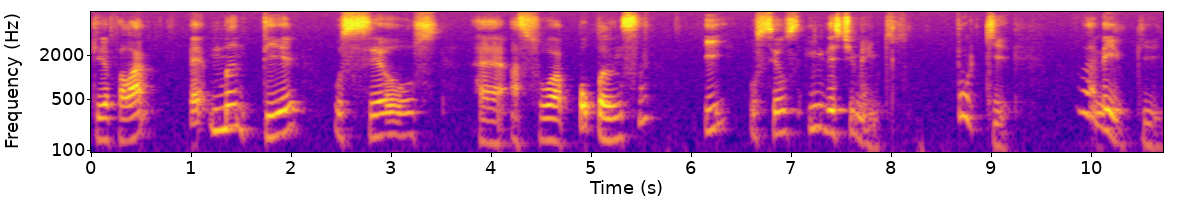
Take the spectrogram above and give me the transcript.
queria falar é manter os seus, é, a sua poupança e os seus investimentos. Por quê? Não é meio que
